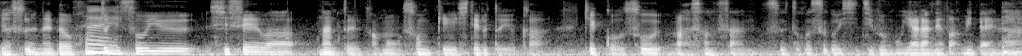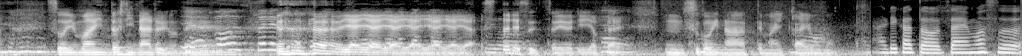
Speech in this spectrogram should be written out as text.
いやそうよね。だから本当にそういう姿勢はなんというかもう尊敬してるというか。結構そうあサンさんそういうとこすごいし自分もやらねばみたいな そういうマインドになるよね。ストレスだけでいやいやいやいやいやいやいやストレスというよりやっぱり、はいうんすごいなって毎回思う。ありがとうございます。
